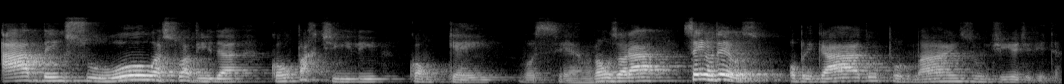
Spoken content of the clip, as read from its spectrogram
abençoou a sua vida, compartilhe com quem você ama. Vamos orar? Senhor Deus, obrigado por mais um dia de vida.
